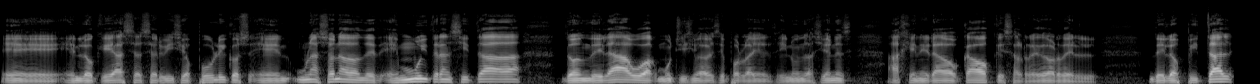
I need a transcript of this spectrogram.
eh, en lo que hace a servicios públicos en una zona donde es muy transitada, donde el agua, muchísimas veces por las inundaciones, ha generado caos, que es alrededor del, del hospital.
